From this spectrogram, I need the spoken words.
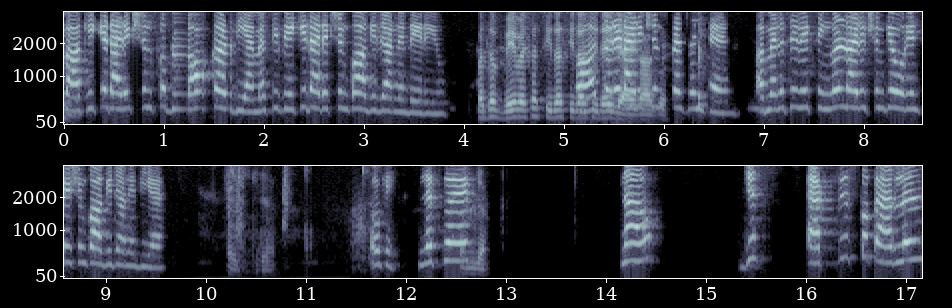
बाकी के डायरेक्शंस को ब्लॉक कर दिया मैं सिर्फ़ एक ही डायरेक्शन को आगे जाने दे रही हूँ। मतलब वेव ऐसा सीधा सीधा बहुत सीधा ही सारे डायरेक्शन प्रेजेंट है। अब मैंने सिर्फ़ एक सिंगल डायरेक्शन के ओरिएंटेशन को आगे जाने दिया है। Okay let's go ahead now जिस एक्सिस को पैरेलल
